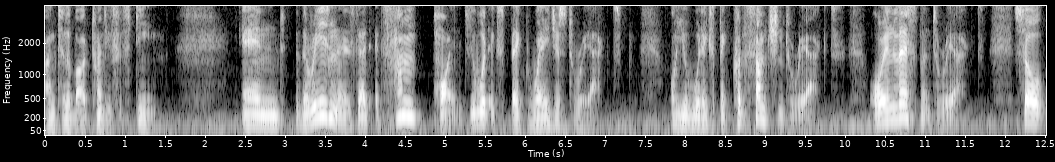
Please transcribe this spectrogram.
until about 2015. And the reason is that at some point you would expect wages to react, or you would expect consumption to react, or investment to react. So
